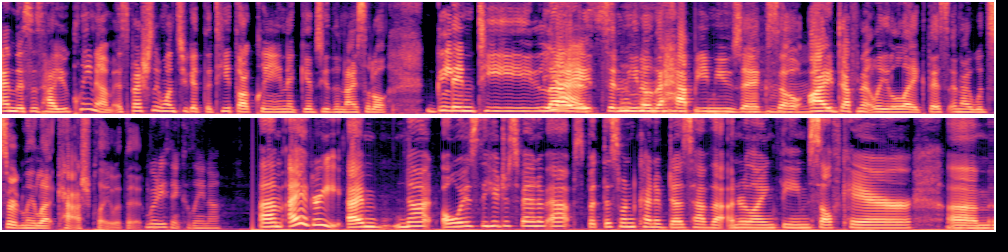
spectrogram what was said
And this is how you clean them, especially once you get the teeth all clean. It gives you the nice little glinty lights and, you know, the happy music. So I definitely like this, and I would certainly let Cash play with it. What do you think, Kalina? Um, I agree. I'm not always the hugest fan of apps, but this one kind of does have that underlying theme, self care, um,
